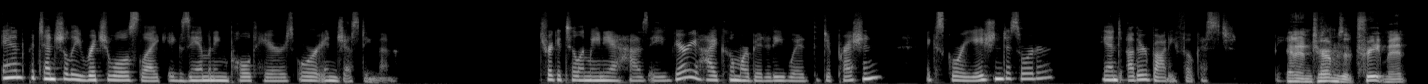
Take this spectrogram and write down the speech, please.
and potentially rituals like examining pulled hairs or ingesting them trichotillomania has a very high comorbidity with depression, excoriation disorder, and other body focused. And in terms of treatment,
